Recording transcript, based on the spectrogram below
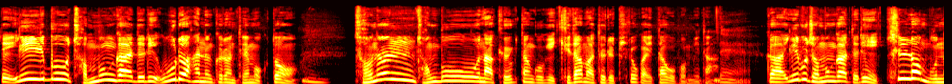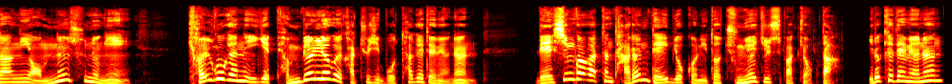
근데 일부 전문가들이 우려하는 그런 대목도 음. 저는 정부나 교육당국이 귀담아 들을 필요가 있다고 봅니다. 네. 그러니까 일부 전문가들이 킬러 문항이 없는 수능이 결국에는 이게 변별력을 갖추지 못하게 되면은 내신과 같은 다른 대입 요건이 더 중요해질 수밖에 없다. 이렇게 되면은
